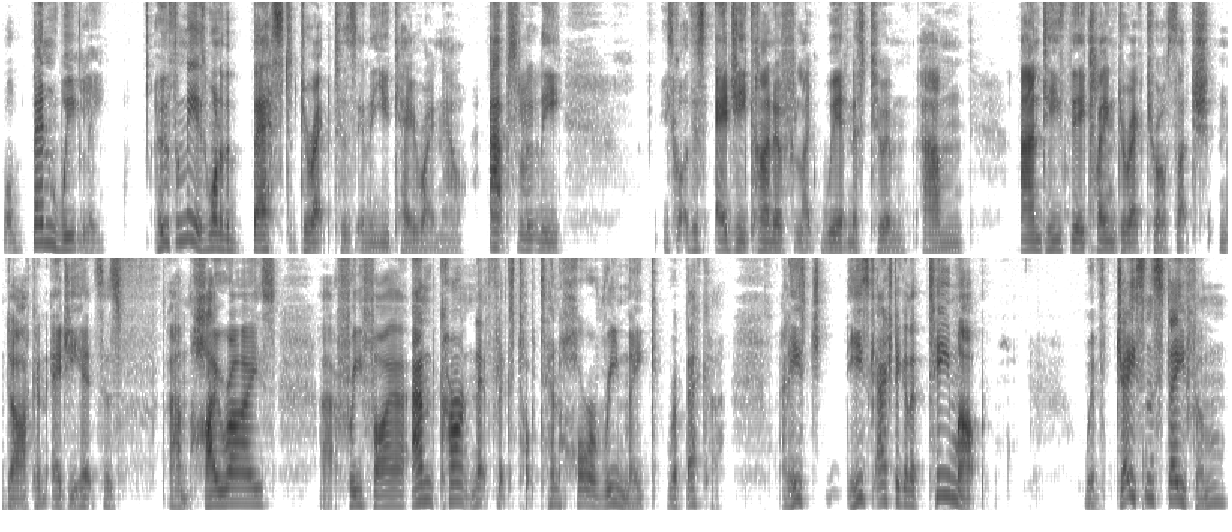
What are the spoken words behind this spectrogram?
Well, Ben Wheatley, who for me is one of the best directors in the UK right now, absolutely, he's got this edgy kind of like weirdness to him. Um, and he's the acclaimed director of such dark and edgy hits as um, High Rise, uh, Free Fire, and current Netflix top 10 horror remake, Rebecca. And he's he's actually going to team up with Jason Statham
